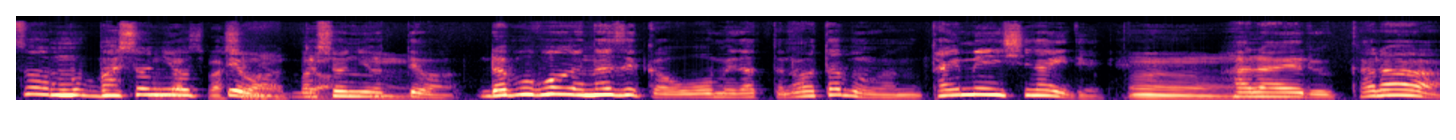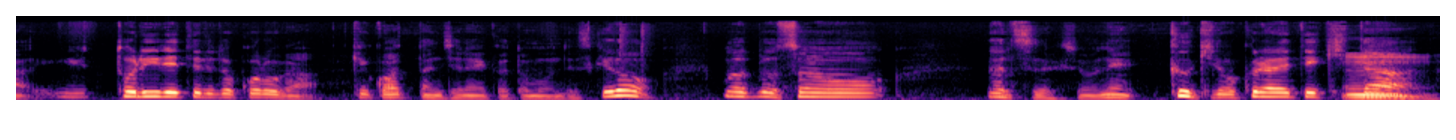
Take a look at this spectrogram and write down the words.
そう場所によっては場場所所によっててははラブホがなぜか多めだったのは多分あの対面しないでうん。払えるから取り入れてるところが結構あったんじゃないかと思うんですけど、まあ、そのなんつうんでしょうね。空気で送られてきたうん。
